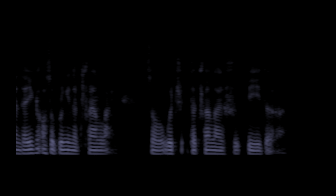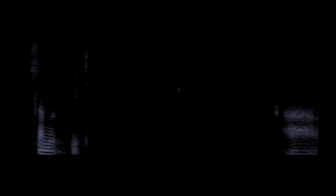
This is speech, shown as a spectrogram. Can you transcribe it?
and then you can also bring in a trend line. So which the trend line should be the summary here. Um,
